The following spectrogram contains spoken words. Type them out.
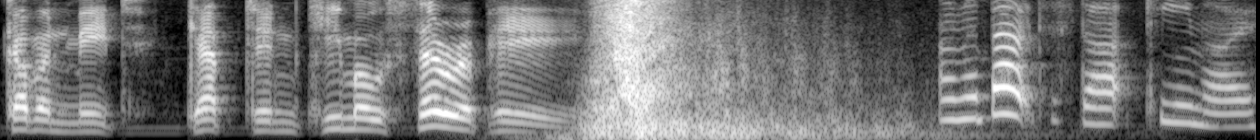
Come and meet Captain Chemotherapy. I'm about to start chemo.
